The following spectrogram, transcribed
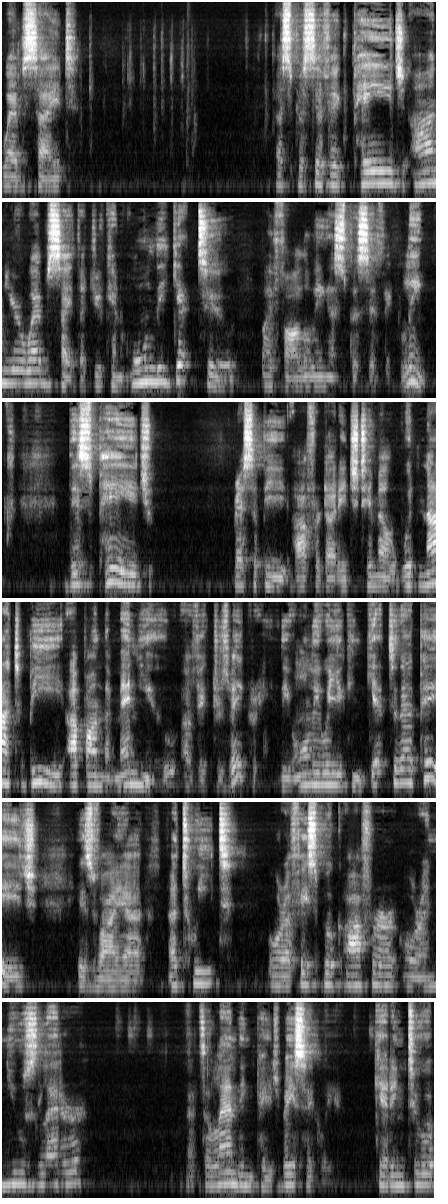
website, a specific page on your website that you can only get to by following a specific link. This page recipeoffer.html would not be up on the menu of Victor's Bakery. The only way you can get to that page is via a tweet or a Facebook offer or a newsletter. That's a landing page basically. Getting to a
